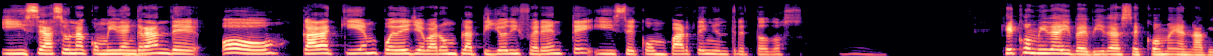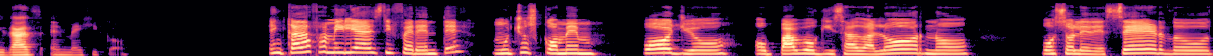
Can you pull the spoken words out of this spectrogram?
y se hace una comida en grande o cada quien puede llevar un platillo diferente y se comparten entre todos. Mm. ¿Qué comida y bebida se come en Navidad en México? En cada familia es diferente. Muchos comen pollo o pavo guisado al horno, pozole de cerdo,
